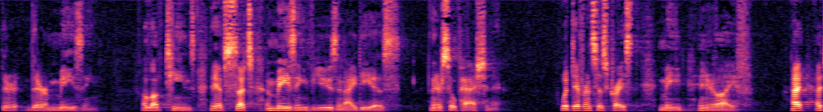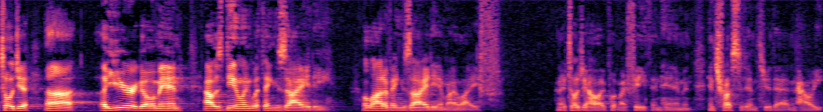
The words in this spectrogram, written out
They're, they're amazing. I love teens. They have such amazing views and ideas, and they're so passionate. What difference has Christ made in your life? I, I told you uh, a year ago, man, I was dealing with anxiety, a lot of anxiety in my life. And I told you how I put my faith in Him and, and trusted Him through that and how He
